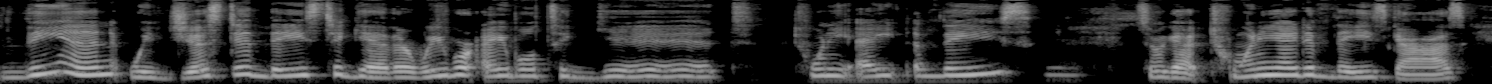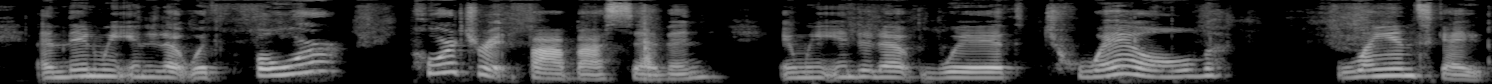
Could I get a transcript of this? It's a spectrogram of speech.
Then we just did these together. We were able to get 28 of these. So we got 28 of these guys. And then we ended up with four portrait 5 by 7 And we ended up with 12 landscape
